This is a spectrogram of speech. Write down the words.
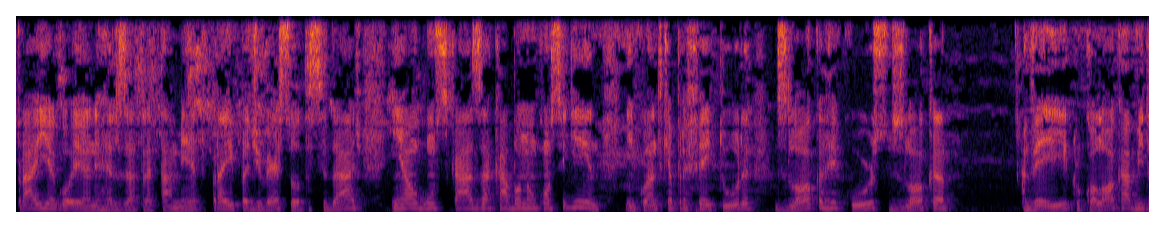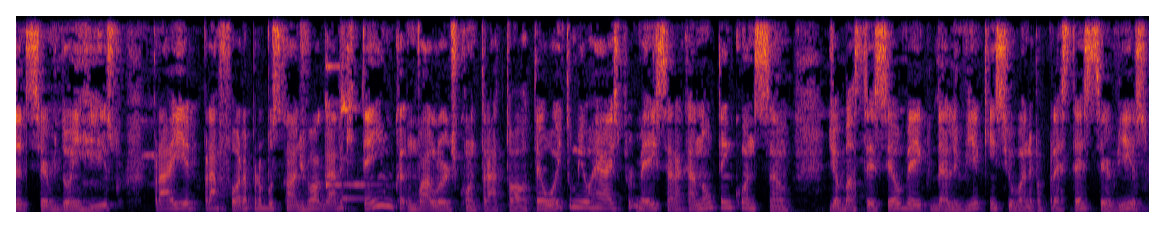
para ir a Goiânia realizar tratamento, para ir para diversas outras cidades, em alguns casos acabam não conseguindo, enquanto que a prefeitura desloca recursos, desloca veículo, coloca a vida de servidor em risco para ir para fora para buscar um advogado que tem um, um, valor de contrato alto, é 8 mil reais por mês. Será que ela não tem condição de abastecer o veículo dela e vir aqui em Silvânia para prestar esse serviço?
